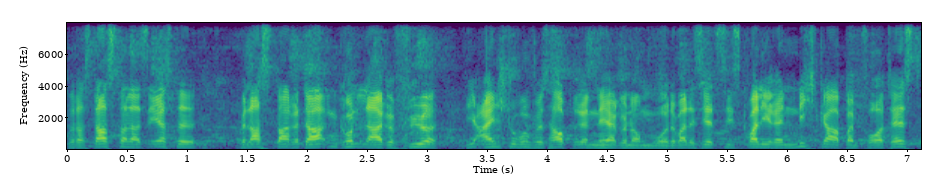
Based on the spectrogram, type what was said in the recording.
sodass das dann als erste belastbare Datengrundlage für die Einstufung fürs Hauptrennen hergenommen wurde. Weil es jetzt dieses Quali-Rennen nicht gab beim Vortest,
